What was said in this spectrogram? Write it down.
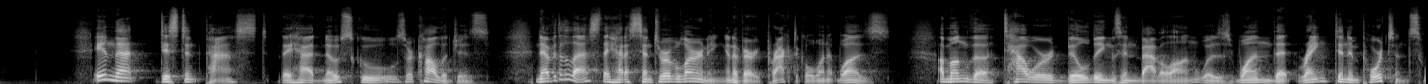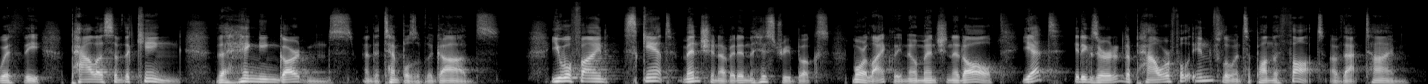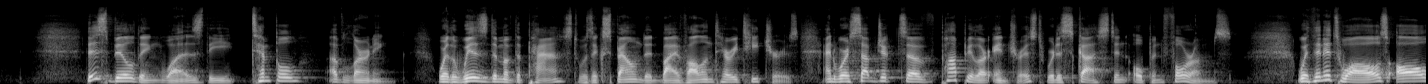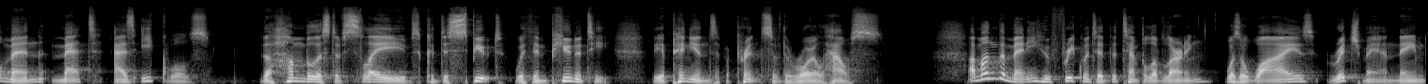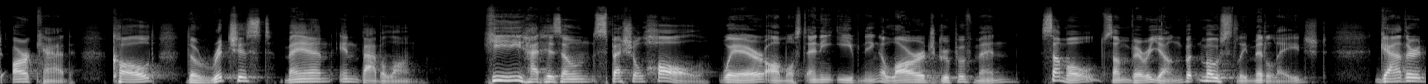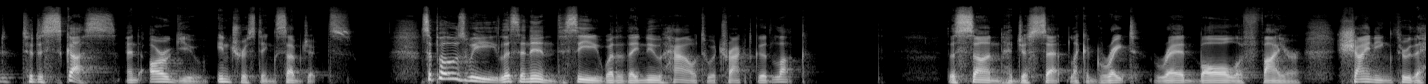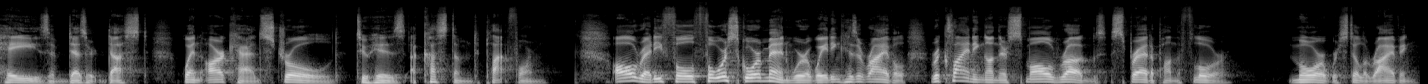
In that distant past, they had no schools or colleges. Nevertheless, they had a center of learning, and a very practical one it was. Among the towered buildings in Babylon was one that ranked in importance with the palace of the king, the hanging gardens, and the temples of the gods. You will find scant mention of it in the history books, more likely no mention at all, yet it exerted a powerful influence upon the thought of that time. This building was the Temple of Learning, where the wisdom of the past was expounded by voluntary teachers, and where subjects of popular interest were discussed in open forums. Within its walls, all men met as equals. The humblest of slaves could dispute with impunity the opinions of a prince of the royal house. Among the many who frequented the Temple of Learning was a wise, rich man named Arkad, called the richest man in Babylon. He had his own special hall, where almost any evening a large group of men, some old, some very young, but mostly middle aged, gathered to discuss and argue interesting subjects. Suppose we listen in to see whether they knew how to attract good luck. The sun had just set like a great red ball of fire, shining through the haze of desert dust, when Arkad strolled to his accustomed platform. Already full fourscore men were awaiting his arrival, reclining on their small rugs spread upon the floor. More were still arriving.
